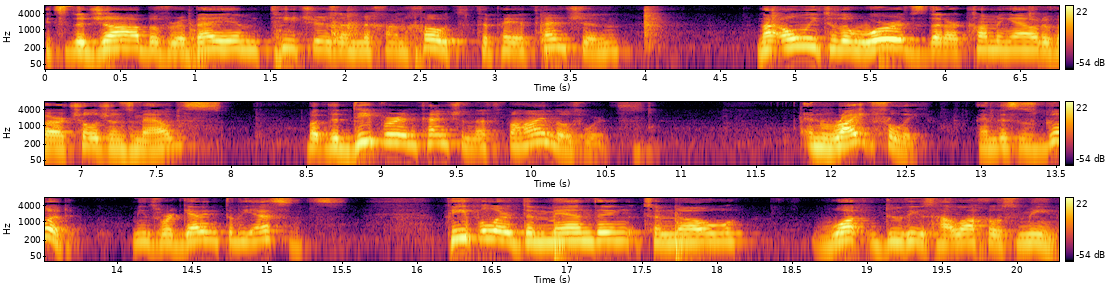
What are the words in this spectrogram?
It's the job of rebbeim, teachers, and mechanchot to pay attention not only to the words that are coming out of our children's mouths, but the deeper intention that's behind those words. And rightfully, and this is good. Means we're getting to the essence. People are demanding to know what do these halachos mean.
